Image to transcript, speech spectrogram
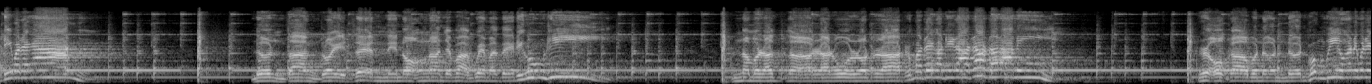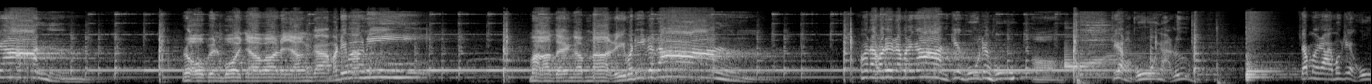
ามเลียวกันนี่มาแต่งงาน เดินทางไกลเส้นนี่น้องน่าจะพาแกมาแต่ที่ที่กรุงที่นำรัตนาราโรรถราหรือมาแต่งงานที่ราชธานีเราก้าวเดินเดินพงวิวกันที่มาแต่งงาน เราเป็นพ่อจาวานยังกามาที่บางนี้ มาแต่งกับนารีมาที่ดานมาทำอะไรทำอะไรงานเที่ยงกูเที่ยงกูอ๋อเที่ยงกูอย่าลืมจำไม่ได้มึงเที่ยงกู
